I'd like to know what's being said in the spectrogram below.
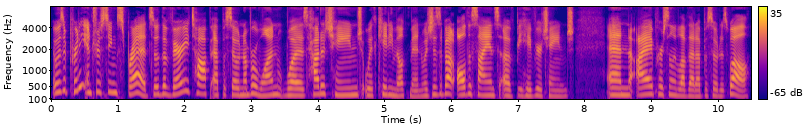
it was a pretty interesting spread. So, the very top episode, number one, was How to Change with Katie Milkman, which is about all the science of behavior change. And I personally love that episode as well.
